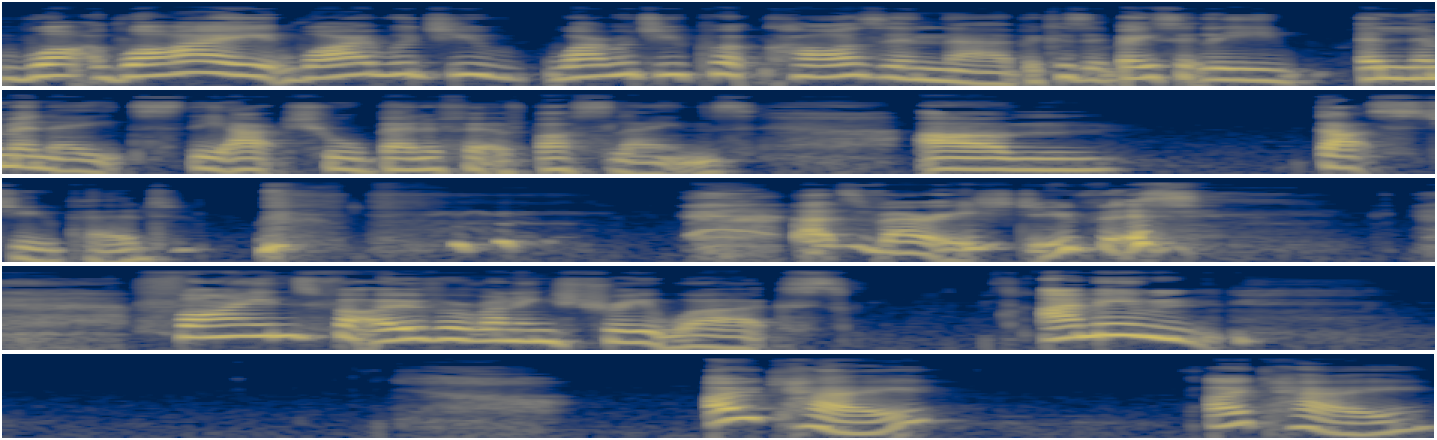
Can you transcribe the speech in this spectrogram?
why why why would you why would you put cars in there? Because it basically eliminates the actual benefit of bus lanes. Um that's stupid. That's very stupid. Fines for overrunning street works. I mean okay okay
